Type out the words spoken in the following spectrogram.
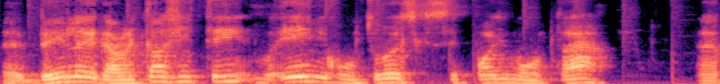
é bem legal. Então a gente tem N controles que você pode montar é,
